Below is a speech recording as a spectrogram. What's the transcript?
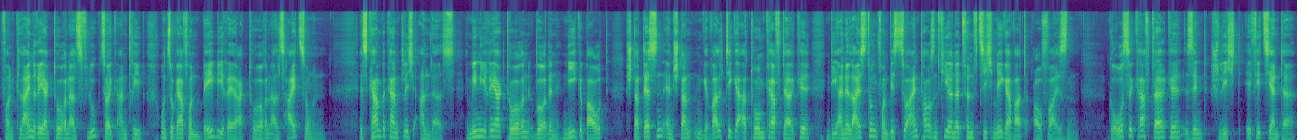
von Kleinreaktoren als Flugzeugantrieb und sogar von Babyreaktoren als Heizungen. Es kam bekanntlich anders. Mini-Reaktoren wurden nie gebaut, Stattdessen entstanden gewaltige Atomkraftwerke, die eine Leistung von bis zu 1450 Megawatt aufweisen. Große Kraftwerke sind schlicht effizienter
